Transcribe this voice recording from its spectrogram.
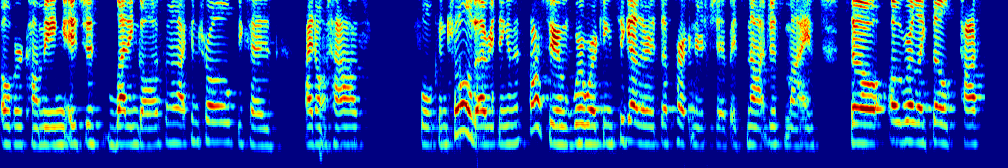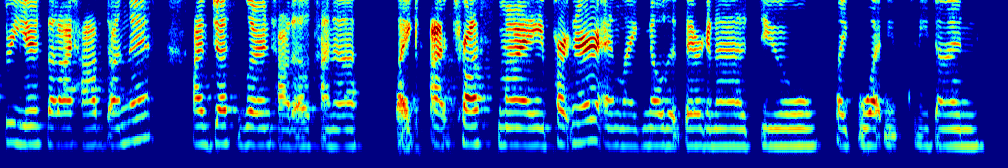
overcoming is just letting go of some of that control because i don't have full control of everything in this classroom we're working together it's a partnership it's not just mine so over like the past three years that i have done this i've just learned how to kind of like I trust my partner and like know that they're gonna do like what needs to be done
